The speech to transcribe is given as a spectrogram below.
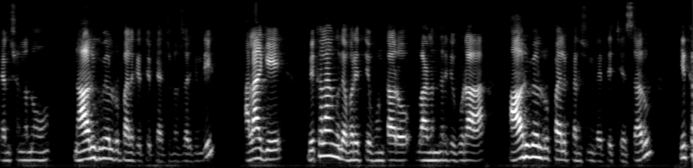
పెన్షన్లను నాలుగు వేల రూపాయలకైతే పెంచడం జరిగింది. అలాగే వికలాంగులు ఎవరైతే ఉంటారో వాళ్ళందరికీ కూడా ఆరు వేల రూపాయల పెన్షన్గా అయితే చేశారు. ఇక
